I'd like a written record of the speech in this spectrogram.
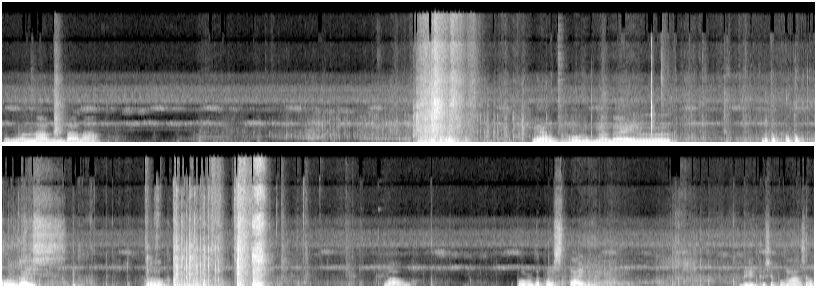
Magnan na, bintana. Ayan, nahulog na dahil natukul guys. Oh. Wow. For the first time. Dito siya pumasok.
